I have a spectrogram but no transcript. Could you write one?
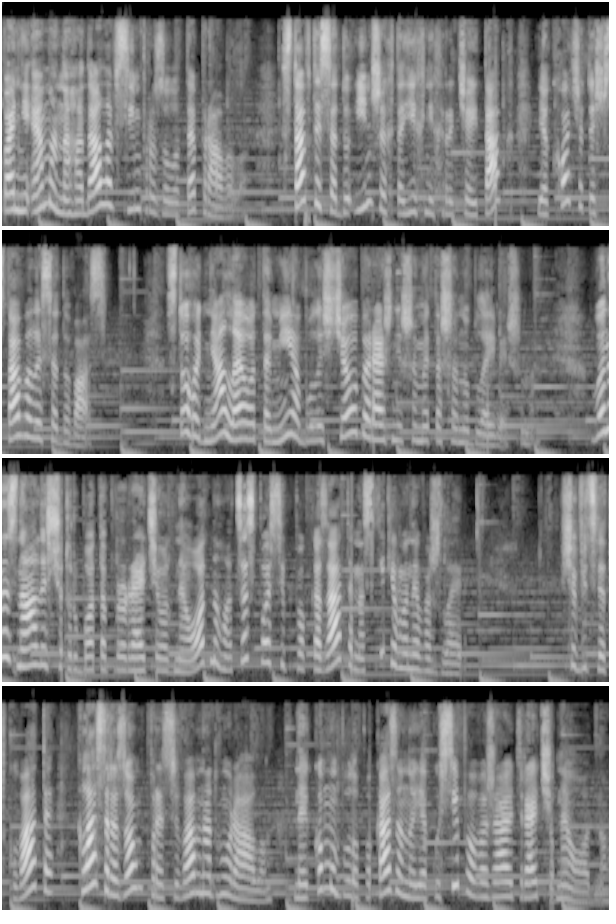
Пані Ема нагадала всім про золоте правило ставтеся до інших та їхніх речей так, як хочете, щоб ставилися до вас. З того дня Лео та Мія були ще обережнішими та шанобливішими. Вони знали, що турбота про речі одне одного це спосіб показати, наскільки вони важливі. Щоб відсвяткувати, клас разом працював над муралом, на якому було показано, як усі поважають речі одне одного.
